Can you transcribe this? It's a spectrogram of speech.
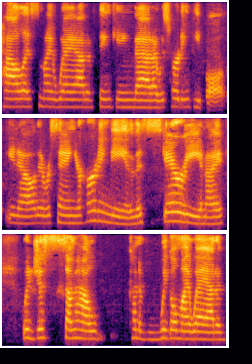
palace my way out of thinking that I was hurting people. You know, they were saying, You're hurting me, and this is scary. And I would just somehow kind of wiggle my way out of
